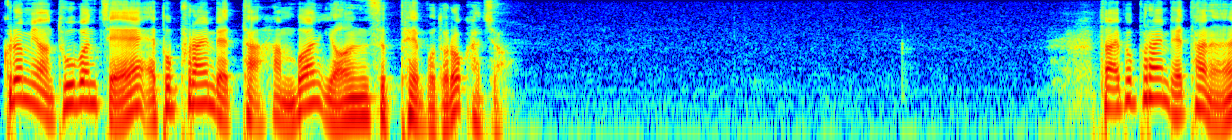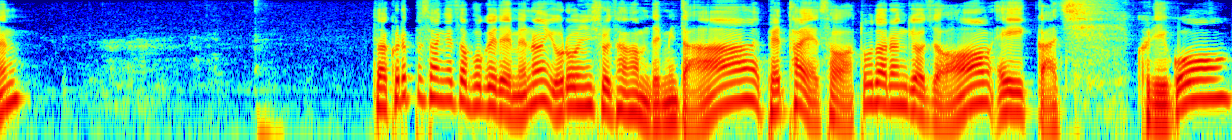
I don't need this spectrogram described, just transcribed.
그러면 두 번째 F 프라임 베타 한번 연습해 보도록 하죠. 자, F 프라임 베타는 자, 그래프상에서 보게 되면은 이런 식으로 생각하면 됩니다. 베타에서 또 다른 교점 A까지 그리고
